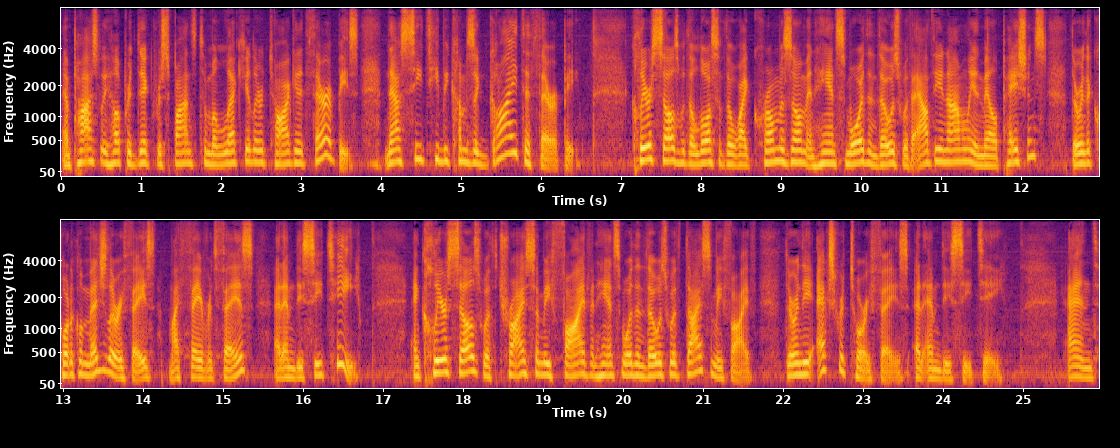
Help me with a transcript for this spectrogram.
and possibly help predict response to molecular targeted therapies. Now, CT becomes a guide to therapy. Clear cells with the loss of the Y chromosome enhance more than those without the anomaly in male patients during the cortical medullary phase, my favorite phase, at MDCT. And clear cells with trisomy 5 enhance more than those with disomy 5 during the excretory phase at MDCT. And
